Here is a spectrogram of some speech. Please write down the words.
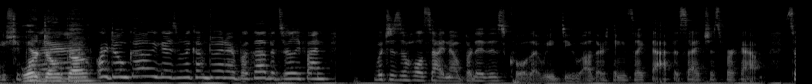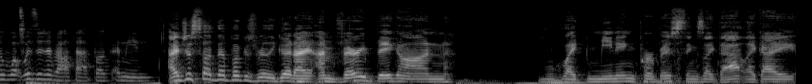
you should Or don't go. Or don't go. You guys want to come join our book club? It's really fun. which is a whole side note, but it is cool that we do other things like that besides just work out. So, what was it about that book? I mean, I just thought that book was really good. I, I'm very big on like meaning, purpose, things like that. Like I,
